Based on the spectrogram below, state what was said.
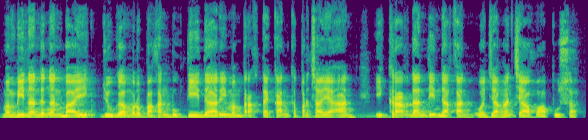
Membina dengan baik juga merupakan bukti dari mempraktekkan kepercayaan, ikrar, dan tindakan. Wajangan Cahwa Pusa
